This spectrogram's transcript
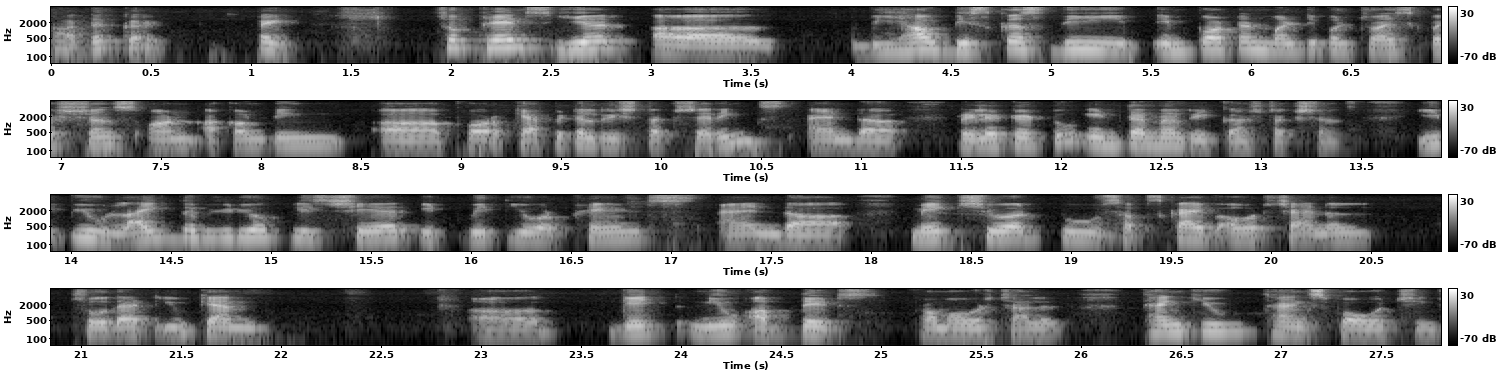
are the correct right? So friends here uh, we have discussed the important multiple choice questions on accounting uh, for capital restructurings and uh, related to internal reconstructions. If you like the video please share it with your friends and uh, make sure to subscribe our channel so that you can uh, get new updates from our channel. Thank you. Thanks for watching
